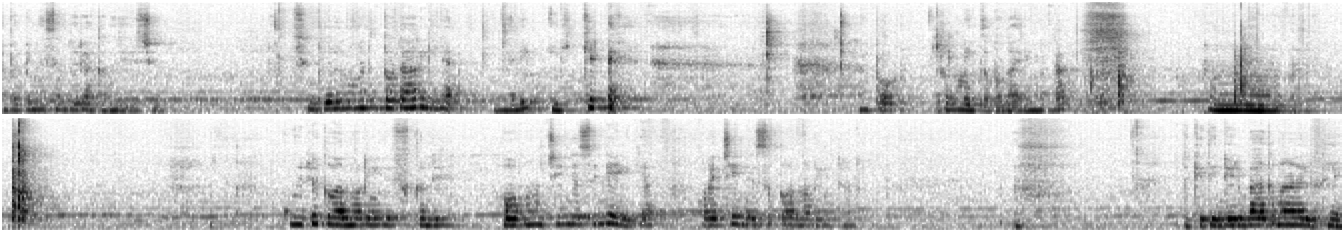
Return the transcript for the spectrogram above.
അപ്പം പിന്നെ സിന്ദൂരാക്കാന്ന് വിചാരിച്ചു. സിന്ദൂരം അങ്ങനെ തൊടാറില്ല. എന്നാലും ഇരിക്കട്ടെ. അപ്പോൾ റൂം മേക്കപ്പും കാര്യങ്ങളൊക്കെ. കുരുക്കെ വന്നു തുടങ്ങി സ്കണ്ടിൽ ഹോർമോൺ ചേഞ്ചസിന്റെ ആയിരിക്കാം. കുറേ ചേഞ്ചസ് ഒക്കെ വന്നു തുടങ്ങിയിട്ടുണ്ട്. ഇതൊക്കെ ഇതിന്റെ ഒരു ഭാഗമാണല്ലോ? അല്ലേ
